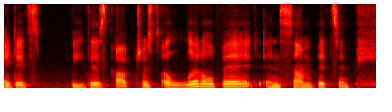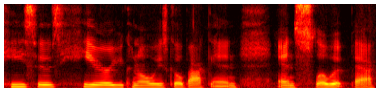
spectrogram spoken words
I did speed this up just a little bit in some bits and pieces here. You can always go back in and slow it back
